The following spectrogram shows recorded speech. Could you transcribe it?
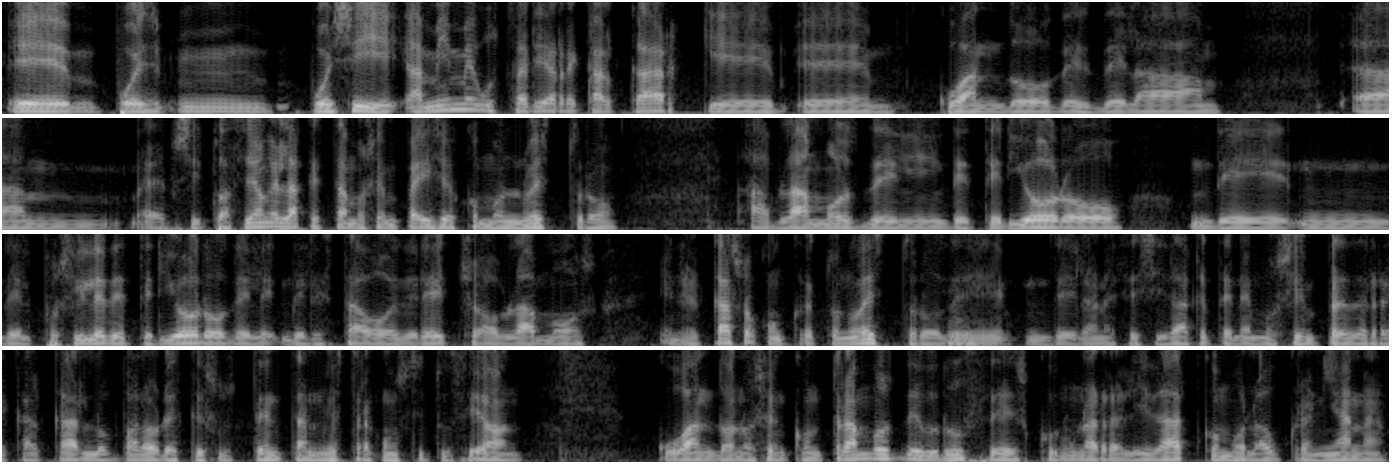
Eh, pues, mm, pues sí, a mí me gustaría recalcar que eh, cuando desde la eh, situación en la que estamos en países como el nuestro, hablamos del deterioro, de, mm, del posible deterioro del, Estado de Derecho, hablamos en el caso concreto nuestro de, de la necesidad que tenemos siempre de recalcar los valores que sustentan nuestra Constitución cuando nos encontramos de bruces con una realidad como la ucraniana,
